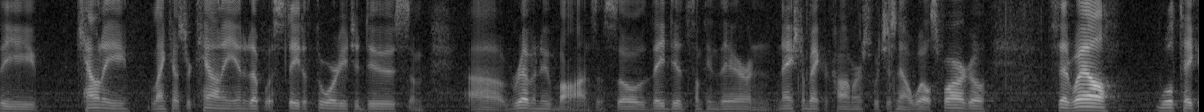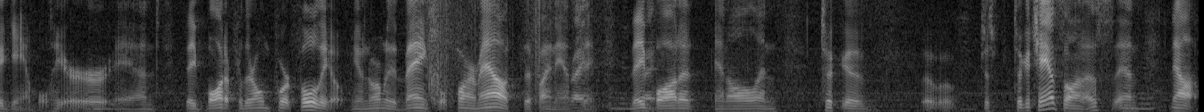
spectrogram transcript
the county, Lancaster County, ended up with state authority to do some uh, revenue bonds. And so they did something there, and National Bank of Commerce, which is now Wells Fargo, said, well, we'll take a gamble here. And they bought it for their own portfolio. You know, normally the banks will farm out the financing. They Right. bought it and all and took a, just took a chance on us. And now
